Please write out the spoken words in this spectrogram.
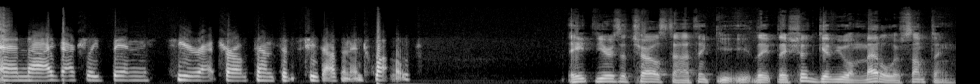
and uh, I've actually been here at Charles Town since 2012. Eight years at Charles Town. I think you, you, they they should give you a medal or something.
